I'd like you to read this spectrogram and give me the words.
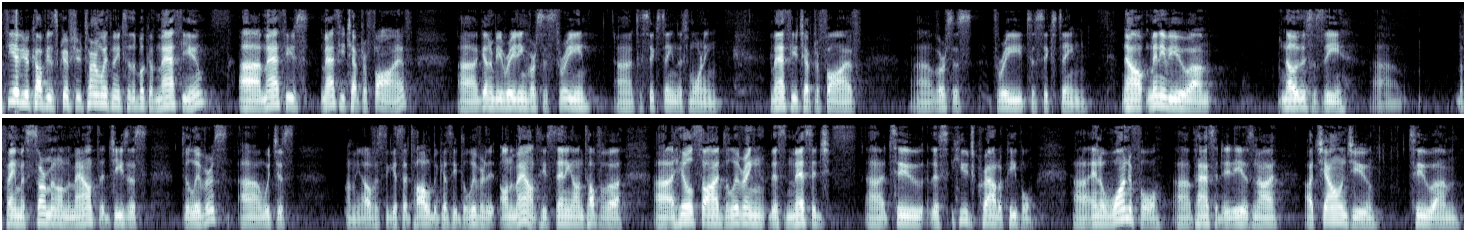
if you have your copy of Scripture, turn with me to the book of Matthew, uh, Matthew's, Matthew chapter 5. I'm uh, going to be reading verses 3 uh, to 16 this morning. Matthew chapter 5, uh, verses 3 to 16. Now, many of you um, know this is the, um, the famous Sermon on the Mount that Jesus delivers, uh, which is, I mean, obviously gets that title because he delivered it on the Mount. He's standing on top of a, a hillside delivering this message uh, to this huge crowd of people. Uh, and a wonderful uh, passage it is, and I, I challenge you to, um,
